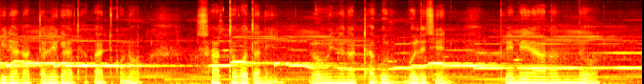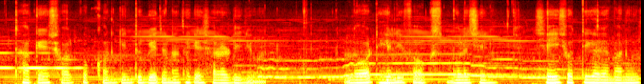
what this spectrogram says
বিরাট অট্টালিকায় থাকার কোনো সার্থকতা নেই। রবীন্দ্রনাথ ঠাকুর বলেছেন, প্রেমের আনন্দ থাকে স্বল্পক্ষণ, কিন্তু বেদনা থাকে সারাটি জীবন। লর্ড হেলিফক্স বলেছেন সেই সত্যিকারের মানুষ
